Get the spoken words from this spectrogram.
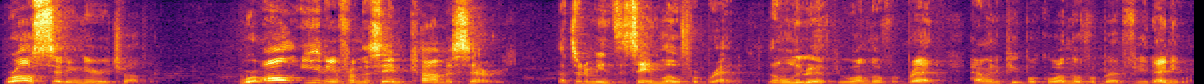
We're all sitting near each other. We're all eating from the same commissary. That's what it means, the same loaf of bread. It doesn't literally have to be one loaf of bread. How many people can one loaf of bread feed anyway?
